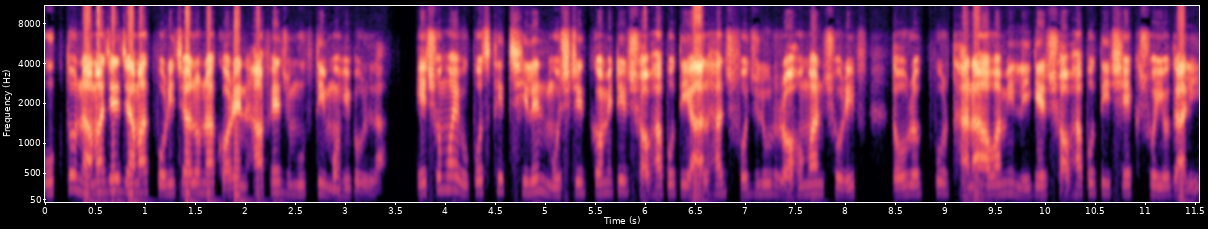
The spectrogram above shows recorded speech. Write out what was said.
উক্ত নামাজে জামাত পরিচালনা করেন হাফেজ মুফতি মহিবুল্লাহ। এ সময় উপস্থিত ছিলেন মসজিদ কমিটির সভাপতি আলহাজ ফজলুর রহমান শরীফ, দৌলতপুর থানা আওয়ামী লীগের সভাপতি শেখ সৈয়দ আলী,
